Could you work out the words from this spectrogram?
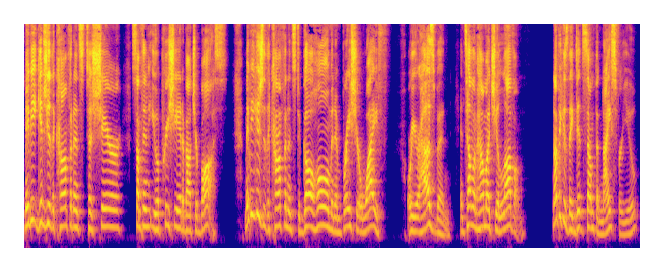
Maybe it gives you the confidence to share something that you appreciate about your boss. Maybe it gives you the confidence to go home and embrace your wife or your husband and tell them how much you love them. Not because they did something nice for you,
